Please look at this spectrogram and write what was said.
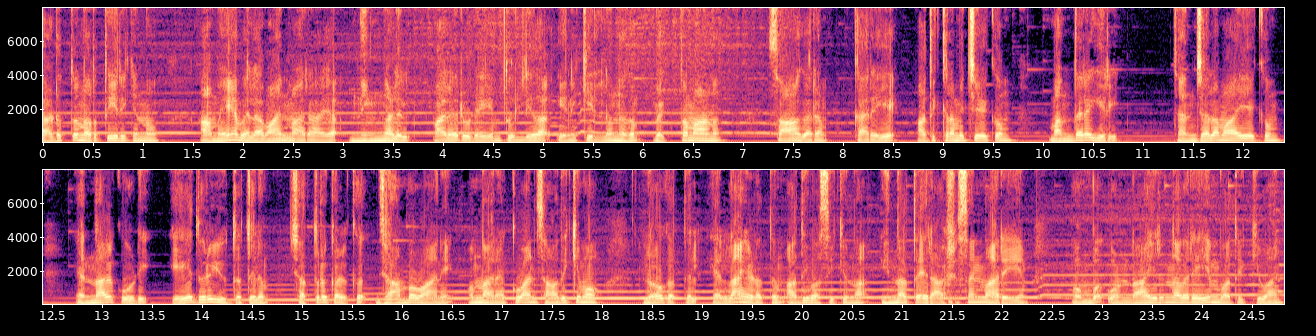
തടുത്തു നിർത്തിയിരിക്കുന്നു. അമയ ബലവാന്മാരായ നിങ്ങളിൽ പലരുടെയും തുല്യത എനിക്കില്ലെന്നതും വ്യക്തമാണ്. സാഗരം കരയെ അതിക്രമിച്ചേക്കും മന്ദരഗിരി ചഞ്ചലമായേക്കും. എന്നാൽ കൂടി ഏതൊരു യുദ്ധത്തിലും ശത്രുക്കൾക്ക് ജാമ്പവാനെ ഒന്നനക്കുവാൻ സാധിക്കുമോ? ലോകത്തിൽ എല്ലായിടത്തും അധിവസിക്കുന്ന ഇന്നത്തെ രാക്ഷസന്മാരെയും മുമ്പ് ഉണ്ടായിരുന്നവരെയും വധിക്കുവാൻ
